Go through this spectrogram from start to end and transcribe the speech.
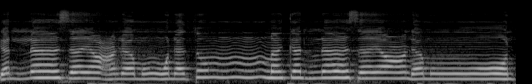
كلا سيعلمون ثم كلا سيعلمون.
